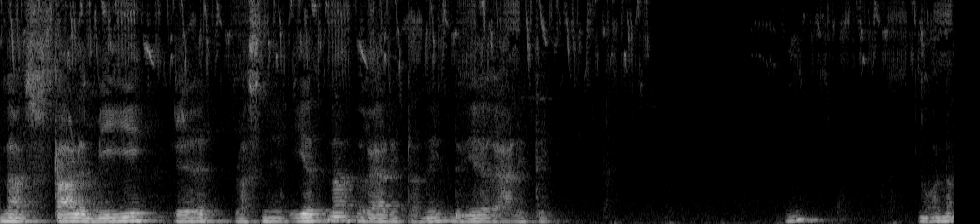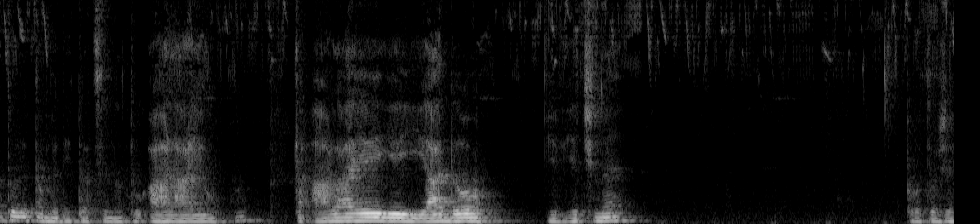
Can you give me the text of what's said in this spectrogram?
nás stále míjí, že je vlastně jedna realita, ne dvě reality. Hm? No a na to je ta meditace, na tu áláju. Hm? Ta álaje, její jádro je věčné, protože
